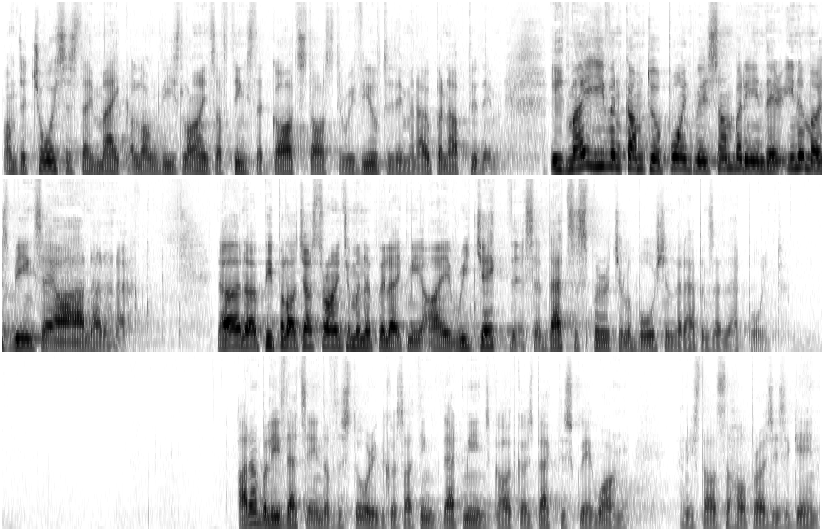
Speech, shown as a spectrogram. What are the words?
on the choices they make along these lines of things that God starts to reveal to them and open up to them. It may even come to a point where somebody in their innermost being say, ah, no, no, no. No, no, people are just trying to manipulate me. I reject this. And that's a spiritual abortion that happens at that point. I don't believe that's the end of the story because I think that means God goes back to square one and he starts the whole process again.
